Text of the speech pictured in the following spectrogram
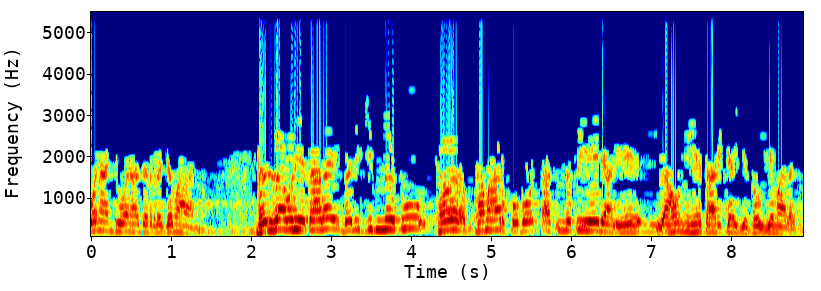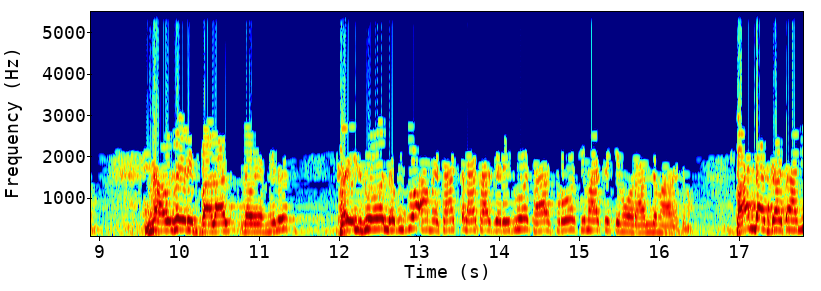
ወና እንዲሆን አደረገ ማለት ነው። በዛ ሁኔታ ላይ በልጅነቱ ተማርኮ በወጣትነቱ ይሄዳል። ይሄ አሁን ይሄ ታሪክ ያየሰውዬ ማለት ነው። እና ዑዘይር ይባላል ነው የሚሉት። ተይዞ ለብዙ አመታት ጥላት ሀገር ሄዶ ታስሮ ሲማቅቅ ይኖራል ማለት ነው። በአንድ አጋጣሚ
